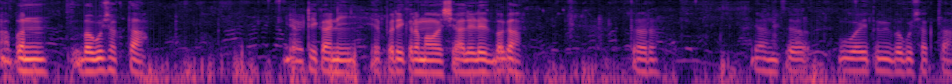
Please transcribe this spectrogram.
आपण बघू शकता या ठिकाणी हे परिक्रमावाशी आलेले आहेत बघा. तर यांचं वय तुम्ही बघू शकता.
